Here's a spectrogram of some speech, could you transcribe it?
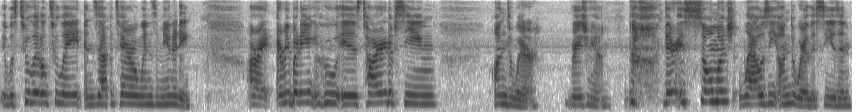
It was too little too late and Zapatera wins immunity. All right, everybody who is tired of seeing underwear, raise your hand. there is so much lousy underwear this season.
